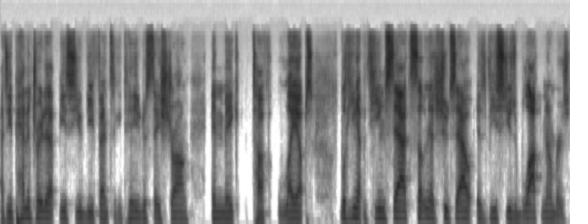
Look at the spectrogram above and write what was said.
as he penetrated that VCU defense and continued to stay strong and make tough layups. Looking at the team stats, something that shoots out is VCU's block numbers.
